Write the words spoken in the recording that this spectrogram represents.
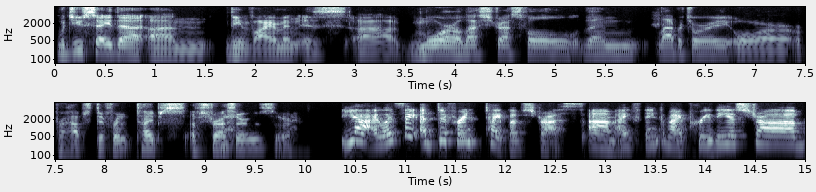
would you say that um, the environment is uh, more or less stressful than laboratory or or perhaps different types of stressors or yeah i would say a different type of stress um, i think my previous job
